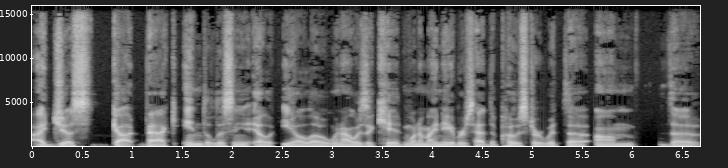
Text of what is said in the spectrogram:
I just got back into listening to ELO when I was a kid. One of my neighbors had the poster with the um the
